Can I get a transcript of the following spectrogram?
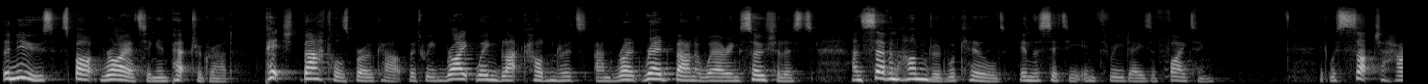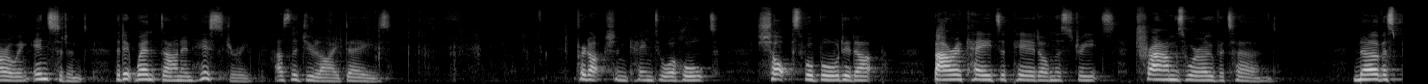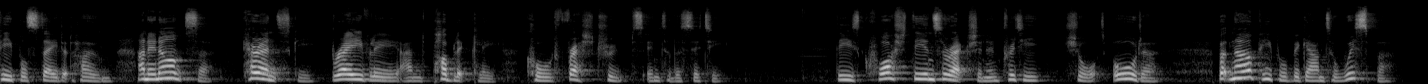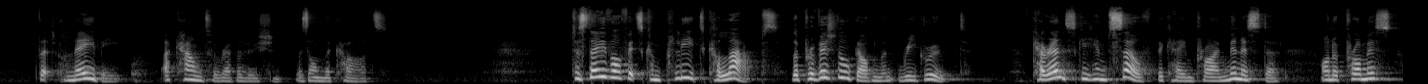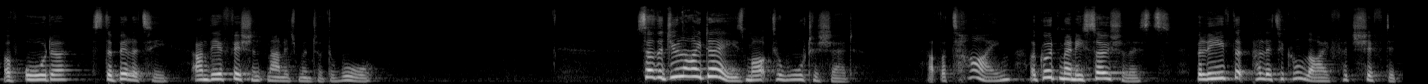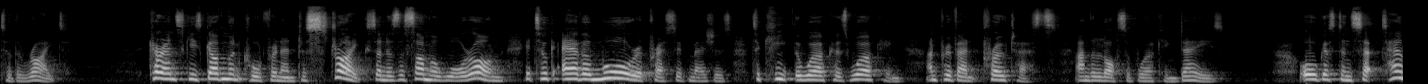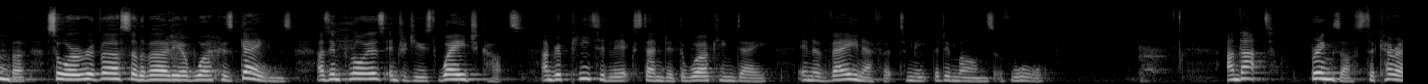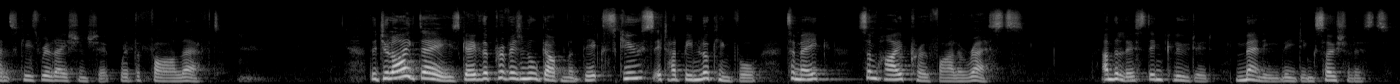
The news sparked rioting in Petrograd. Pitched battles broke out between right wing black hundreds and red banner wearing socialists, and 700 were killed in the city in three days of fighting. It was such a harrowing incident that it went down in history as the July days. Production came to a halt, shops were boarded up, barricades appeared on the streets, trams were overturned. Nervous people stayed at home, and in answer, Kerensky bravely and publicly called fresh troops into the city. These quashed the insurrection in pretty short order, but now people began to whisper that maybe a counter revolution was on the cards. To stave off its complete collapse, the provisional government regrouped. Kerensky himself became prime minister on a promise of order, stability, and the efficient management of the war. So the July days marked a watershed. At the time, a good many socialists believed that political life had shifted to the right. Kerensky's government called for an end to strikes, and as the summer wore on, it took ever more repressive measures to keep the workers working and prevent protests and the loss of working days. August and September saw a reversal of earlier workers' gains as employers introduced wage cuts and repeatedly extended the working day in a vain effort to meet the demands of war. And that brings us to Kerensky's relationship with the far left. The July days gave the provisional government the excuse it had been looking for to make some high profile arrests. And the list included many leading socialists.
